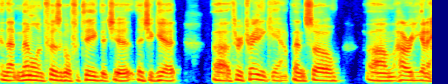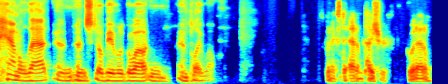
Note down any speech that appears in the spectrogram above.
and that mental and physical fatigue that you that you get uh, through training camp. And so, um, how are you going to handle that and, and still be able to go out and, and play well? Let's go next to Adam Teicher. Go ahead, Adam.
